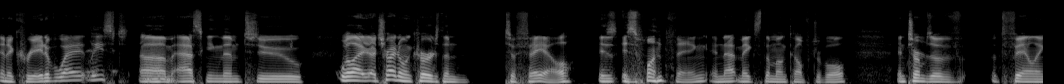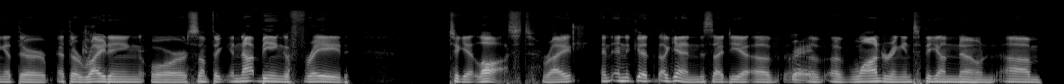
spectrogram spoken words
in a creative way at least. Um mm. asking them to well, I, I try to encourage them to fail is is one thing and that makes them uncomfortable in terms of failing at their at their writing or something and not being afraid to get lost right and and again this idea of, of, of wandering into the unknown um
